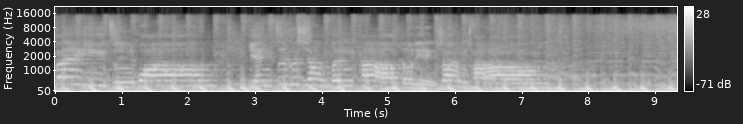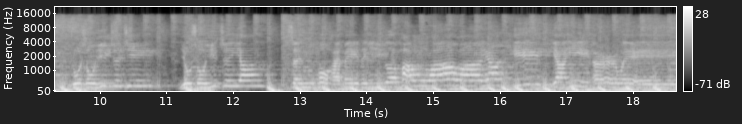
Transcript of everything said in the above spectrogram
戴一枝花胭脂和香粉她的脸上擦左手一只鸡，右手一只鸭，身后还背着一个胖娃娃呀，咿呀咿儿喂。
